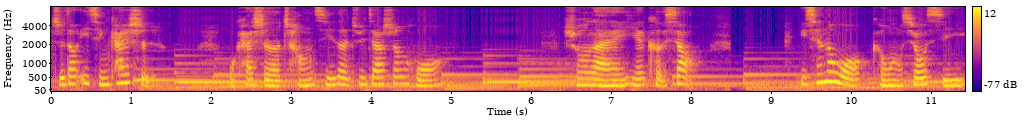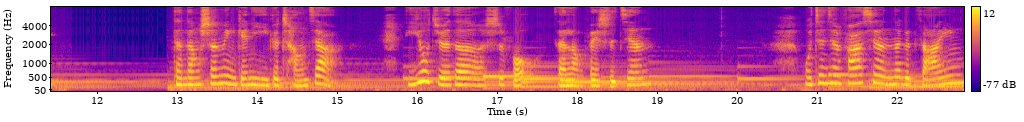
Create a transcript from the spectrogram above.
直到疫情开始，我开始了长期的居家生活。说来也可笑，以前的我渴望休息，但当生命给你一个长假，你又觉得是否在浪费时间？我渐渐发现，那个杂音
